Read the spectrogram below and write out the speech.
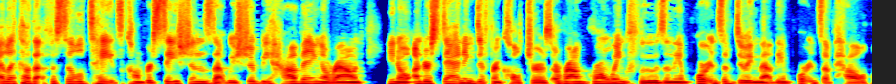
I like how that facilitates conversations that we should be having around, you know, understanding different cultures, around growing foods and the importance of doing that, the importance of health.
